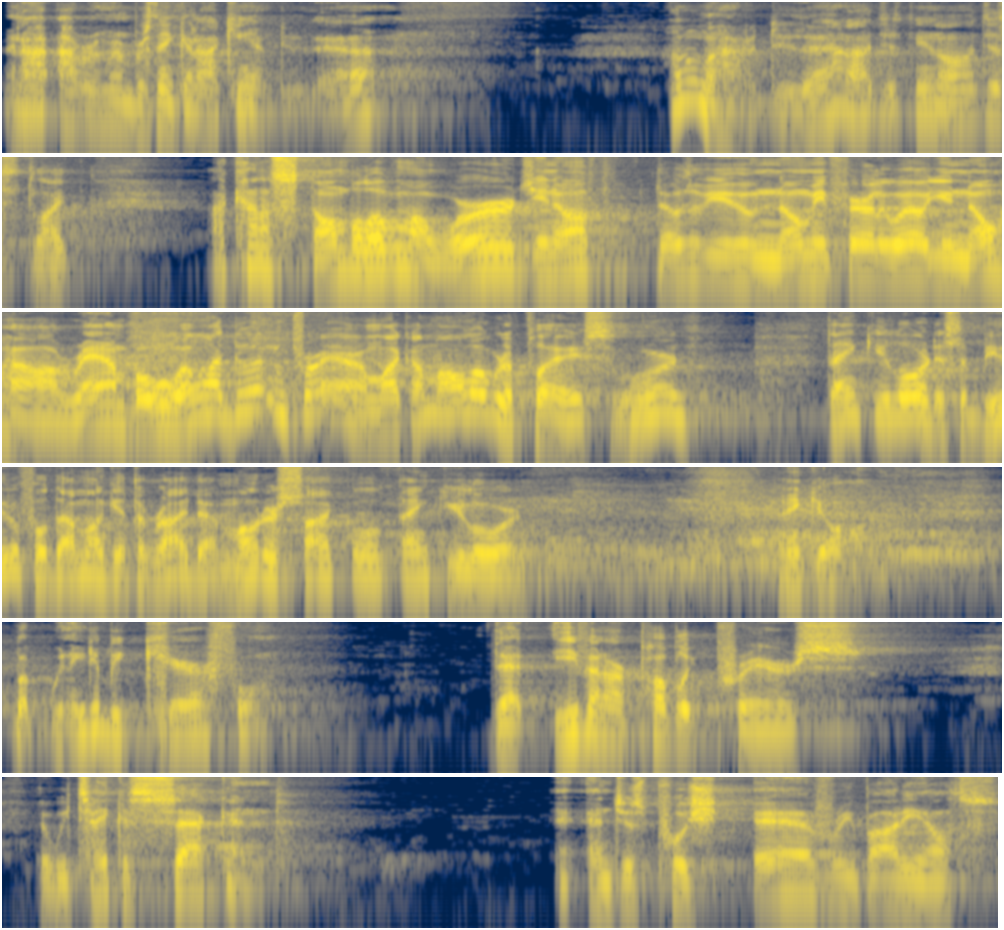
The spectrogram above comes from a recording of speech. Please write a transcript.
And I, I remember thinking, I can't do that. I don't know how to do that. I just, you know, I just like, I kind of stumble over my words. You know, if those of you who know me fairly well, you know how I ramble. Well, I do it in prayer. I'm like, I'm all over the place. Lord, thank you, Lord. It's a beautiful day. I'm going to get to ride that motorcycle. Thank you, Lord. Thank you. all. But we need to be careful that even our public prayers, that we take a second and just push everybody else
